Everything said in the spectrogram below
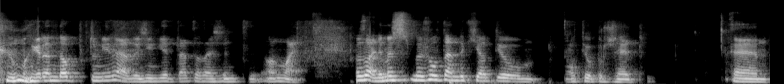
uma grande oportunidade. Hoje em dia está toda a gente online. Mas olha, mas, mas voltando aqui ao teu, ao teu projeto, um,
